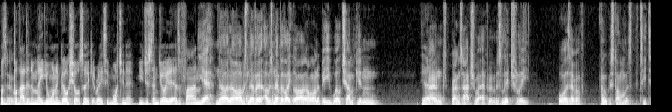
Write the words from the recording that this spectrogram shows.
But So- but that didn't make you want to go short circuit racing watching it. You just enjoyed it as a fan. yeah. No, no, I was never, I was never like, oh, I want to be world champion yeah. round Brands Hatch or whatever. It was literally all I was ever focused on was the TT.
